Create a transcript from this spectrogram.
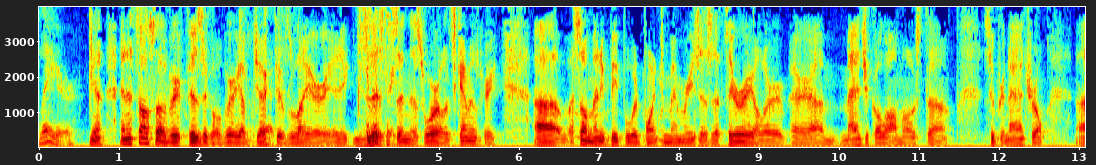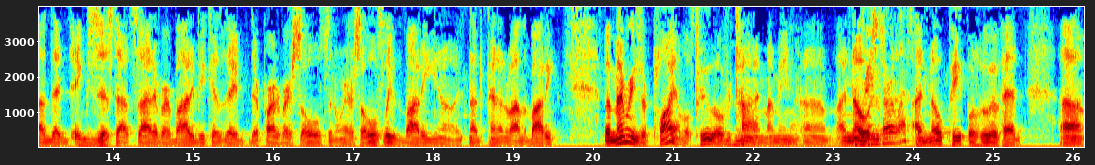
layer. Yeah, and it's also a very physical, very objective Yes. layer. It exists Chemistry. in this world. It's chemistry. Uh, so many people would point to memories as ethereal or, or um, magical, almost uh, supernatural, uh, that exist outside of our body because they they're part of our souls, and when our souls leave the body, you know, it's not dependent upon the body. But memories are pliable too over time. I mean, um, I know Brains are elastic. I know people who have had. Uh,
